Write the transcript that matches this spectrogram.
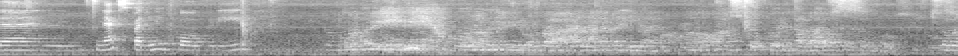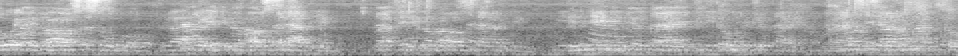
Then, next, palihig ko, read. Ang pulong ng Jehova alam kaliwan, mo ang sugo ibabaw sa sugo. Sugo ibabaw sa sugo, lati ibabaw sa lati, lati ibabaw sa lati. Dinhi mo jutay, dito mo jutay. Ano sila mga to.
